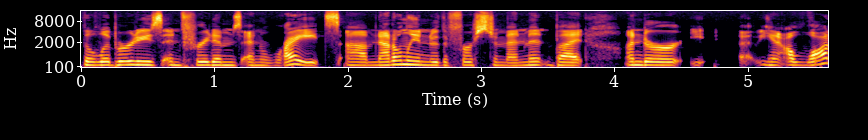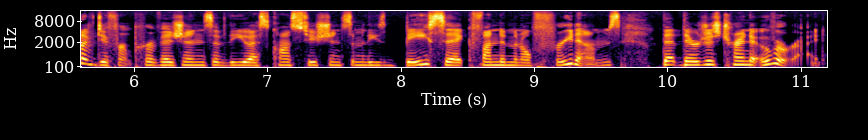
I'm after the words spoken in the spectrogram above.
the liberties and freedoms and rights, um, not only under the First Amendment but under you know a lot of different provisions of the U.S. Constitution, some of these basic fundamental freedoms that they're just trying to override.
